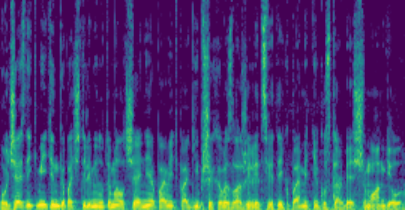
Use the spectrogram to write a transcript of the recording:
Участники митинга почтили минуты молчания память погибших и возложили цветы к памятнику скорбящему ангелу.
